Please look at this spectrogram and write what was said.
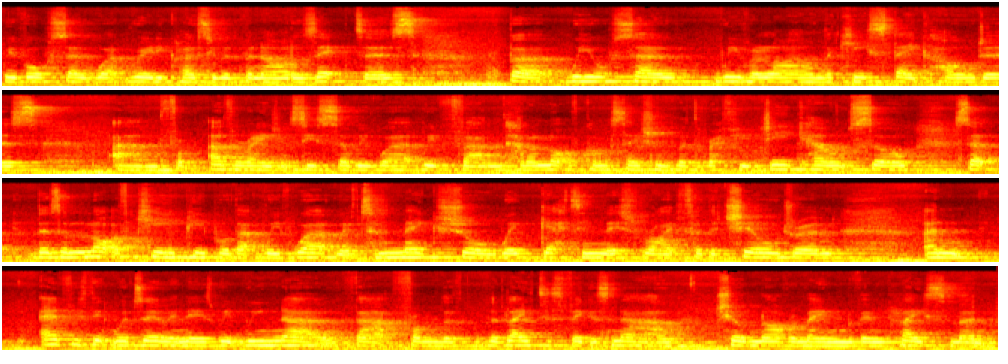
We've also worked really closely with Barnardo's ICTAs, but we also we rely on the key stakeholders. Um, from other agencies, so we work. We've um, had a lot of conversations with the Refugee Council. So there's a lot of key people that we've worked with to make sure we're getting this right for the children, and everything we're doing is we, we know that from the, the latest figures now, children are remaining within placement,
